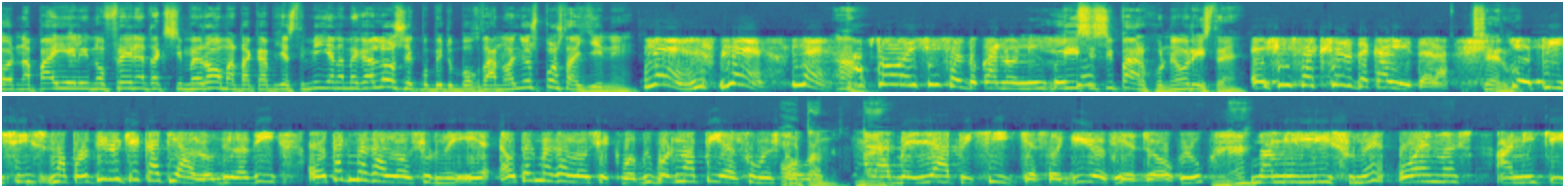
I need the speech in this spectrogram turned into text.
ο- να πάει η Ελληνοφρένεια τα ξημερώματα κάποια στιγμή για να μεγαλώσει η εκπομπή του Μπογδάνου. Αλλιώς πώς θα γίνει; Ναι, ναι, ναι. Α. Αυτό εσεί θα το κανονίζετε. Λύσεις υπάρχουν, ορίστε. Εσείς θα ξέρετε καλύτερα. Ξέρουμε. Και επίσης να προτείνω και κάτι άλλο. Δηλαδή, όταν, μεγαλώσουν, οι- όταν μεγαλώσει η εκπομπή, μπορεί να πει, ας πούμε, στον Όταν, ναι. Καραμπελιά π.χ. και στον κύριο Φιετζόκλου Ναι. να μιλήσουν. Ο ένας ανήκει,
